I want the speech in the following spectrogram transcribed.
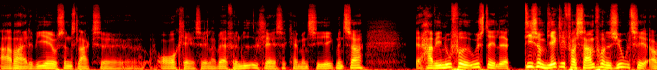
arbejde. Vi er jo sådan en slags øh, overklasse, eller i hvert fald middelklasse, kan man sige. Ikke? Men så har vi nu fået udstillet, at de, som virkelig får samfundets hjul til at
